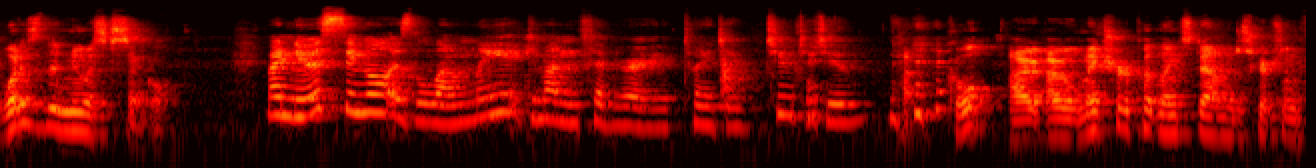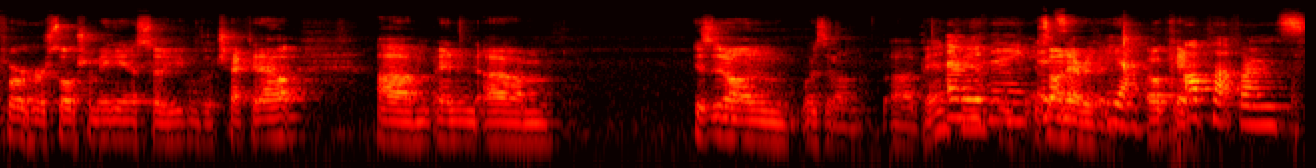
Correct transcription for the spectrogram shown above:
what is the newest single? my newest single is "Lonely." It came out in February of 22. 222. Uh, cool. I, I will make sure to put links down in the description for her social media so you can go check it out. Um, and um, is it on? Was it on uh, Bandcamp? Everything. It's, on everything. Yeah. Okay. All platforms.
